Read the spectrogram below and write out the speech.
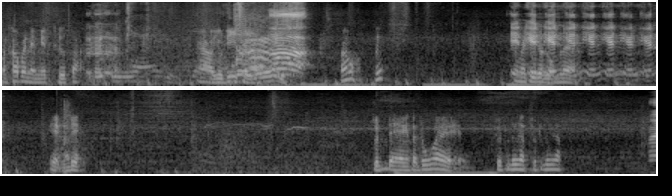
มันเข้าไปในเม็ดทึบอะ ดูแล้วดูแล้วอ้าวอยู่ดีเฉยเลยอ้าเอ้าเฮ้ย เห็นทำไมเห็นทีเห็ละนล้มเลยเห็นอะเห็นเห็นเห็นเห็นเห็นดิชุดแดงซะด้วย ชุดเลือด ชุดเลือด ไม่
